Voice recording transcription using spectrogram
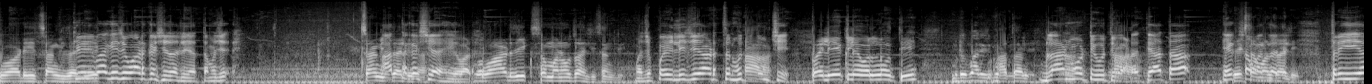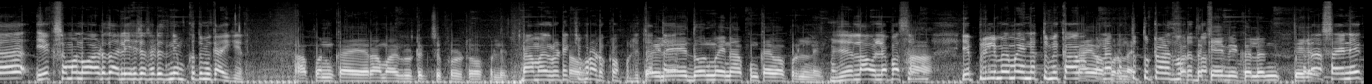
वाढ ही चांगली केळी झाली बागेची वाढ कशी झाली आता म्हणजे चांगली आता झाली कशी आहे वाढ? वाढ एक समान झाली चांगली म्हणजे पहिली जी अडचण होती हा. तुमची पहिली एक लेवल नव्हती आता लहान मोठी होती हा. वाढ ते आता एक समान झाली. तर या एक समान वाढ झाली ह्याच्यासाठी नेमकं तुम्ही काय केलं आपण काय राम ॲग्रोटेकचे प्रोडक्ट वापरले रामायग्रोटेकचे हो. प्रॉडक्ट वापरले तर पहिले दोन महिने आपण काय वापरलं नाही. म्हणजे लावल्यापासून हा. एप्रिल मे महिन्यात तुम्ही काय काय वापरलं वापरलं फक्त तुटाळच भरत बसला. केमिकल रासायनिक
